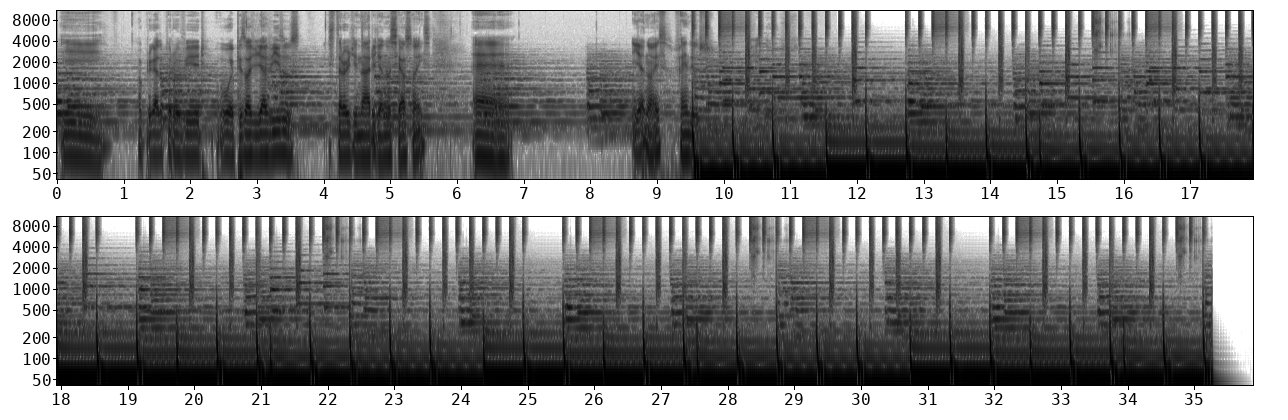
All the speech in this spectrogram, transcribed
E obrigado por ouvir o episódio de avisos extraordinário de anunciações. É... E é nóis. Fé em Deus.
